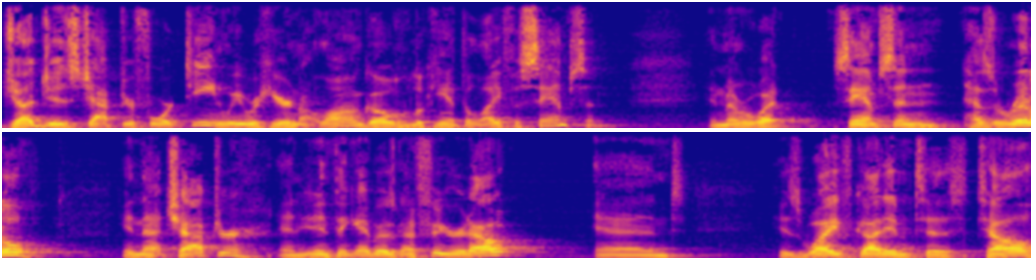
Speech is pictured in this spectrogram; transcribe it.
Judges chapter 14, we were here not long ago looking at the life of Samson. And remember what Samson has a riddle in that chapter, and he didn't think anybody was going to figure it out and his wife got him to tell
